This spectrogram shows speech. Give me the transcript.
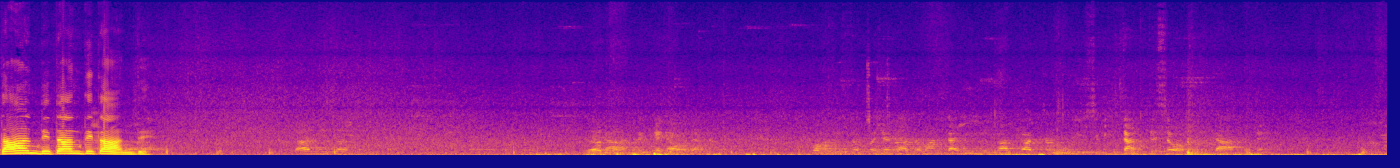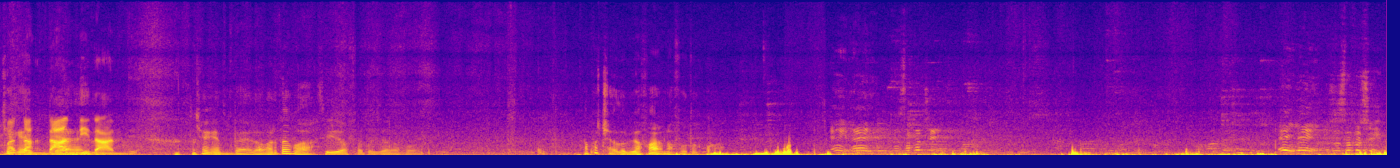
Tanti, tanti, tanti. Ma che ta- bello. tanti, tanti. Cioè che bello, guarda qua. Sì, ho fatto già la foto. Ma poi ce la dobbiamo fare una foto qua. Ehi, lei, cosa sta facendo? Ehi, lei, cosa sta facendo?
